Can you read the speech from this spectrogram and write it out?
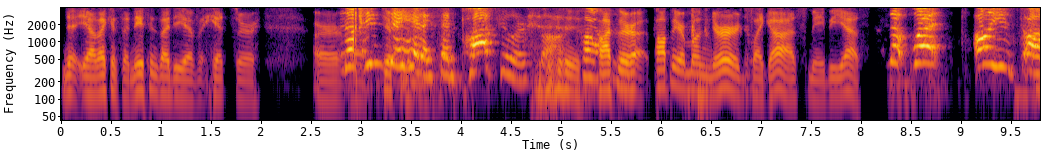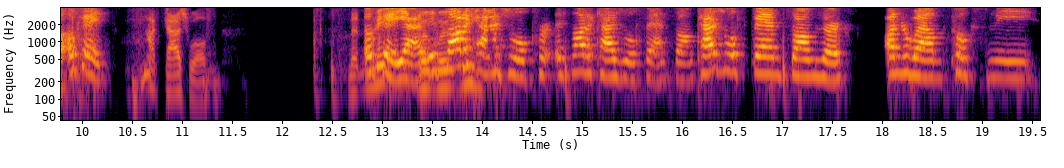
yeah, like I said, Nathan's idea of hits are are No, uh, I didn't say hit. I said popular song. popular popular among nerds like us, maybe yes, No, what? I'll use. Uh, okay, not casuals. Okay, yeah. It's not a casual. It's not a casual fan song. Casual fan songs are Underwhelmed, Coax Me,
